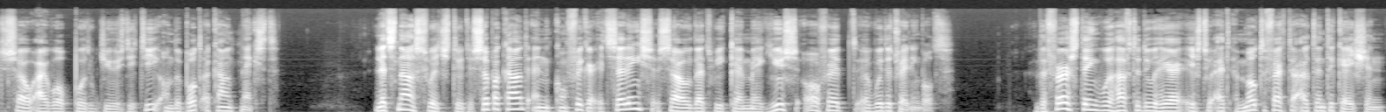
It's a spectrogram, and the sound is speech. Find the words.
so I will put USDT on the bot account next. Let's now switch to the sub account and configure its settings so that we can make use of it uh, with the trading bot. The first thing we'll have to do here is to add a multi-factor authentication,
